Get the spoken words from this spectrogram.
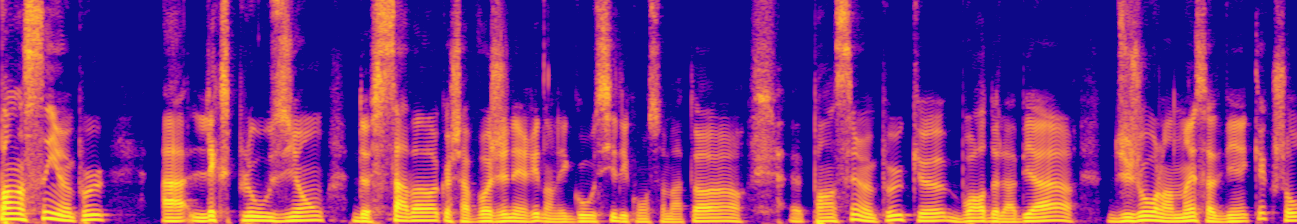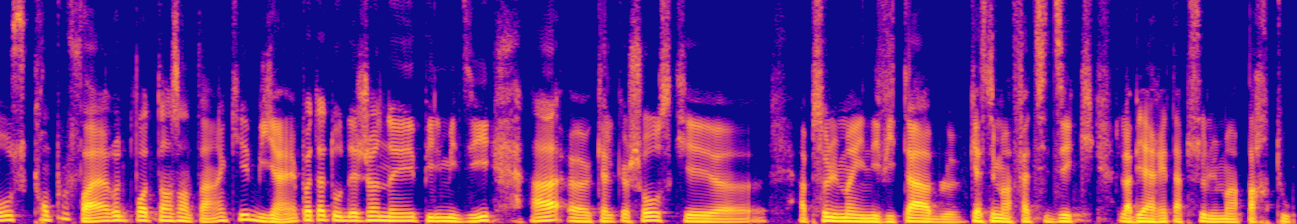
Pensez un peu à l'explosion de saveurs que ça va générer dans les gossiers des consommateurs. Euh, pensez un peu que boire de la bière, du jour au lendemain, ça devient quelque chose qu'on peut faire une fois de temps en temps, qui est bien, peut-être au déjeuner, puis le midi, à euh, quelque chose qui est absolument inévitable, quasiment fatidique. La bière est absolument partout.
